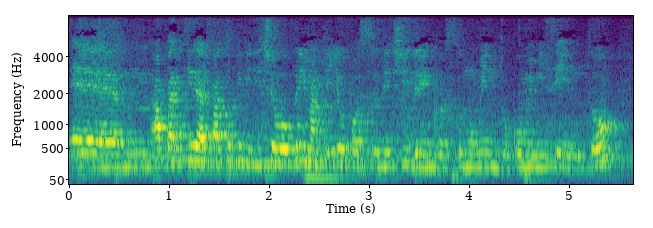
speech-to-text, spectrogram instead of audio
eh, a partire dal fatto che vi dicevo prima che io posso decidere in questo momento come mi sento,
